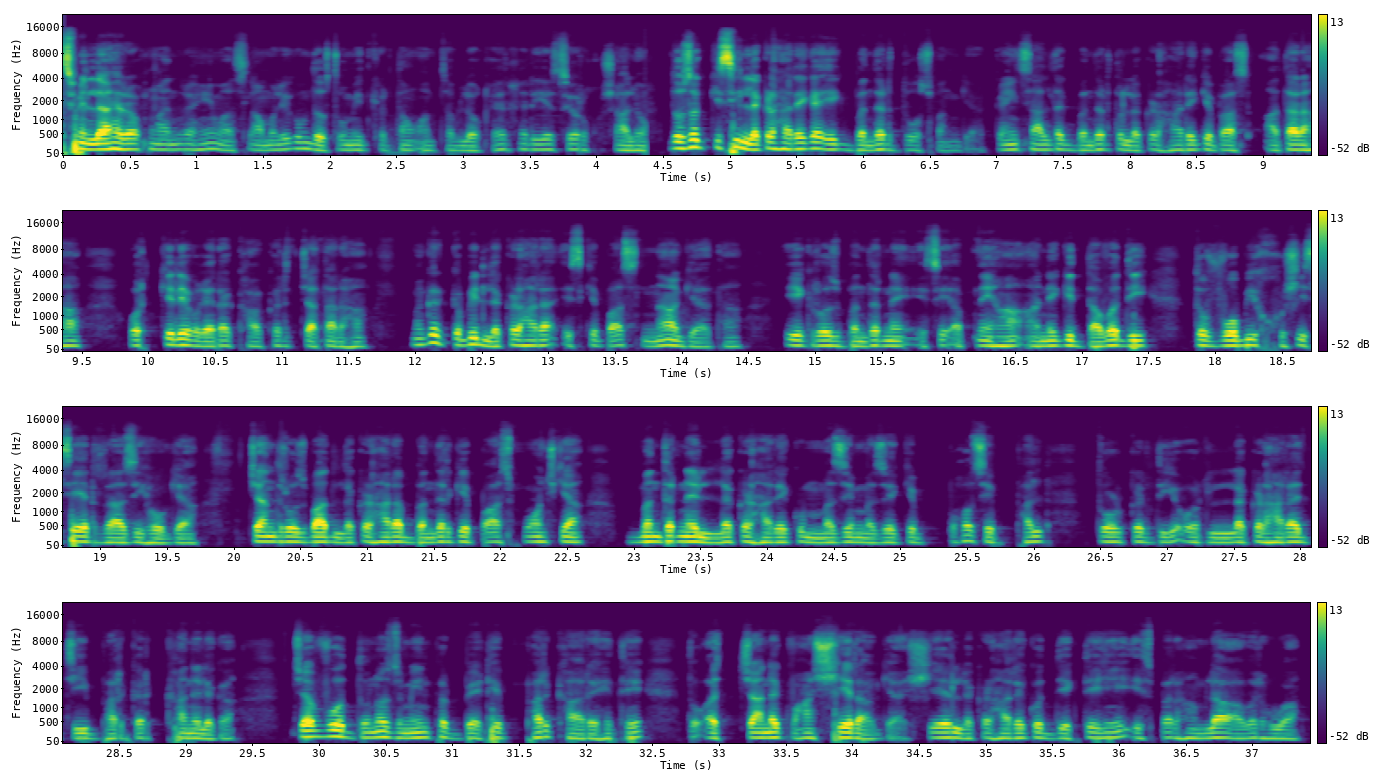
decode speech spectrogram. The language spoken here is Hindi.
बसमीम अल्लाम दोस्तों, उम्मीद करता हूँ आप सब लोग खैर खैरियत से और खुशहाल हों। दोस्तों, किसी लकड़हारे का एक बंदर दोस्त बन गया। कई साल तक बंदर तो लकड़हारे के पास आता रहा और केले वगैरह खाकर जाता रहा, मगर कभी लकड़हारा इसके पास ना गया था। एक रोज़ बंदर ने इसे अपने यहाँ आने की दावत दी तो वो भी खुशी से राज़ी हो गया। चंद रोज़ बाद लकड़हारा बंदर के पास पहुँच गया। बंदर ने लकड़हारे को मज़े मज़े के बहुत से फल तोड़ कर दिए और लकड़हारा जीप भर कर खाने लगा। जब वो दोनों ज़मीन पर बैठे फर खा रहे थे तो अचानक वहाँ शेर आ गया। शेर लकड़हारे को देखते ही इस पर हमला आवर हुआ।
